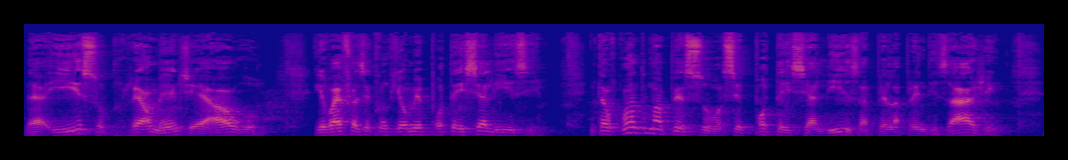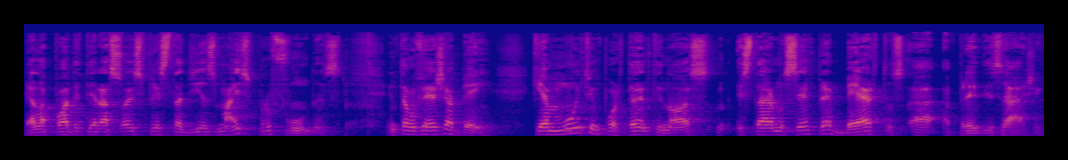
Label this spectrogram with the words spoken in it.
Né? E isso realmente é algo que vai fazer com que eu me potencialize. Então, quando uma pessoa se potencializa pela aprendizagem, ela pode ter ações prestadias mais profundas. Então, veja bem que é muito importante nós estarmos sempre abertos à aprendizagem.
